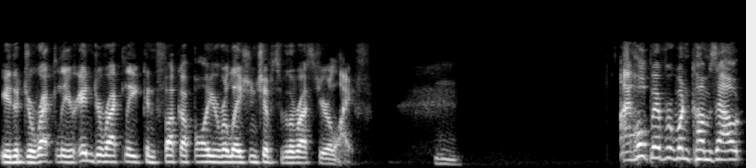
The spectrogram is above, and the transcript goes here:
either directly or indirectly, can fuck up all your relationships for the rest of your life. Mm. I hope everyone comes out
